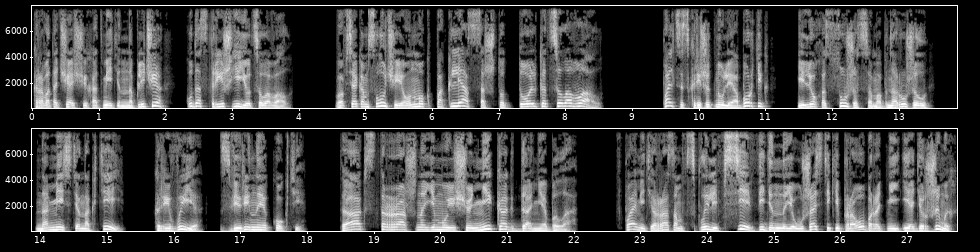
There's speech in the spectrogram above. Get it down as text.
кровоточащих отметин на плече, куда стриж ее целовал. Во всяком случае, он мог поклясться, что только целовал. Пальцы скрежетнули о бортик, и Леха с ужасом обнаружил на месте ногтей кривые звериные когти. Так страшно ему еще никогда не было. В памяти разом всплыли все виденные ужастики про оборотней и одержимых,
